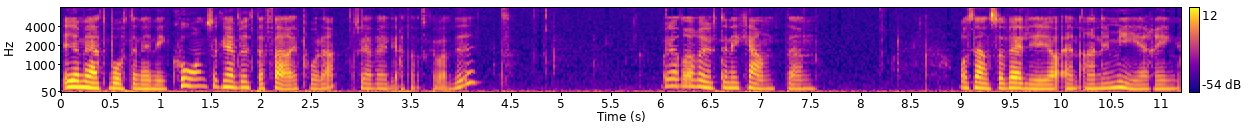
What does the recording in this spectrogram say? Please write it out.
I och med att båten är en ikon så kan jag byta färg på den. Så jag väljer att den ska vara vit. Och jag drar ut den i kanten. Och sen så väljer jag en animering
